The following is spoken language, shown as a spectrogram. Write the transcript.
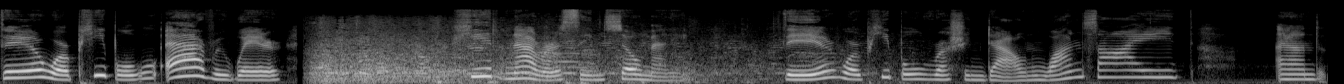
There were people everywhere. He'd never seen so many. There were people rushing down one side, and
